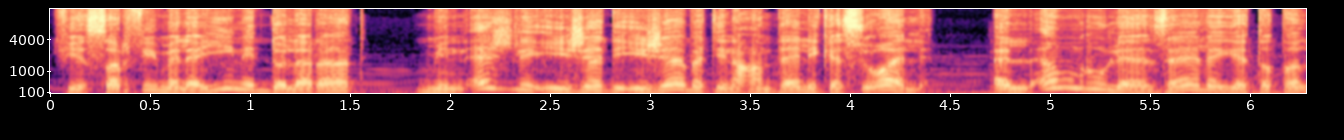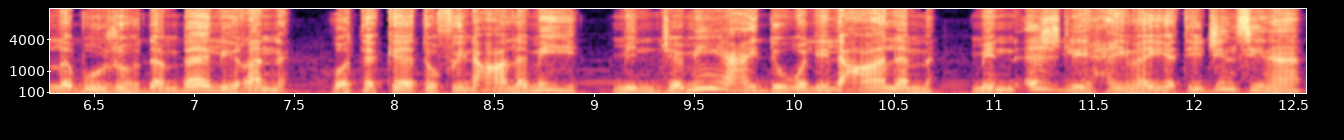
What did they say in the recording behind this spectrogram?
في صرف ملايين الدولارات من أجل إيجاد إجابة عن ذلك السؤال. الأمر لا زال يتطلب جهدا بالغا وتكاتف عالمي من جميع دول العالم من أجل حماية جنسنا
